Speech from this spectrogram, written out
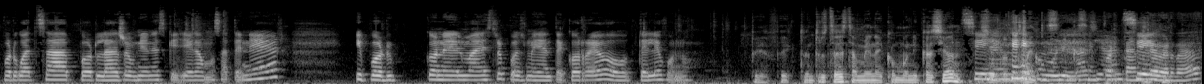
por WhatsApp, por las reuniones que llegamos a tener y por con el maestro pues mediante correo o teléfono. Perfecto. Entre ustedes también hay comunicación. Sí. Súper bueno. comunicación. es importante, ¿verdad?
